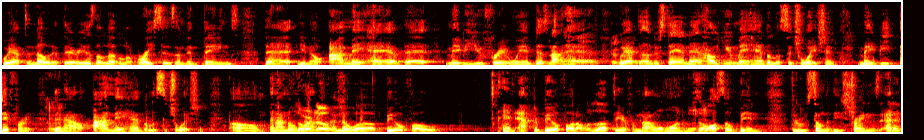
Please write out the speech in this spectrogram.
We have to know that there is a level of racism in things that, you know, I may have that maybe you, Fred Wynn, does not have. We have to understand that how you may handle a situation may be different mm-hmm. than how I may handle a situation. Um, and I know, Lord not, knows. I know uh, Bill Fold and after Bill Fold, I would love to hear from 911, who's mm-hmm. also been through some of these trainings at a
